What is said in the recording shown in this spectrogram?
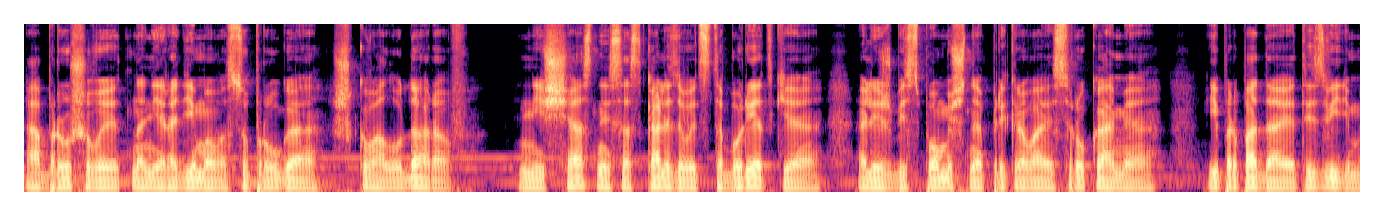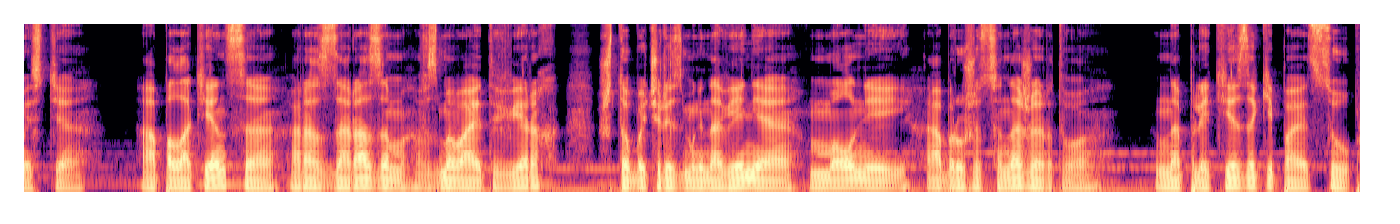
обрушивает на нерадимого супруга шквал ударов. Несчастный соскальзывает с табуретки, лишь беспомощно прикрываясь руками, и пропадает из видимости. А полотенце раз за разом взмывает вверх, чтобы через мгновение молнией обрушиться на жертву. На плите закипает суп.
